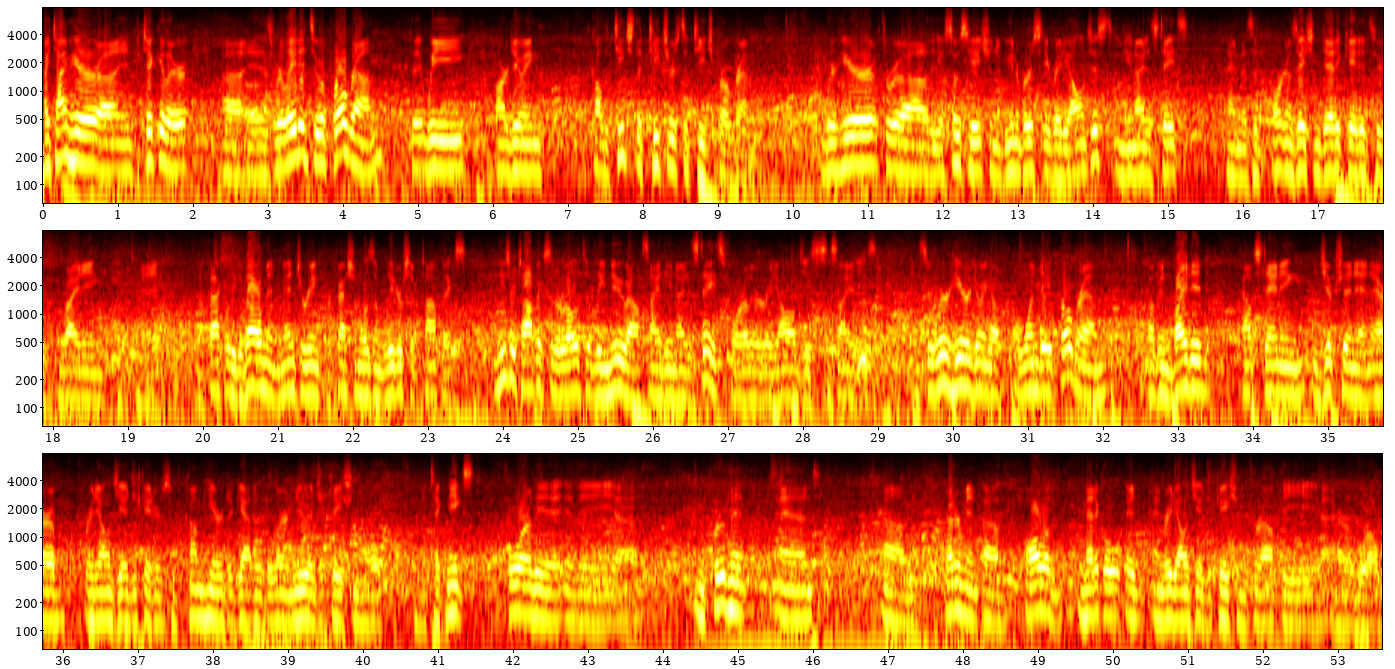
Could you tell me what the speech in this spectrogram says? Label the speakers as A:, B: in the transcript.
A: My time here uh, in particular uh, is related to a program that we are doing called the Teach the Teachers to Teach program. We're here through uh, the Association of University Radiologists in the United States and it's an organization dedicated to providing uh, faculty development, mentoring, professionalism, leadership topics. And these are topics that are relatively new outside the United States for other radiology societies. And so we're here doing a, a one-day program of invited outstanding Egyptian and Arab radiology educators who've come here to gather to learn new educational uh, techniques for the, the uh, improvement and um, betterment of all of medical and radiology education throughout the uh, Arab world.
